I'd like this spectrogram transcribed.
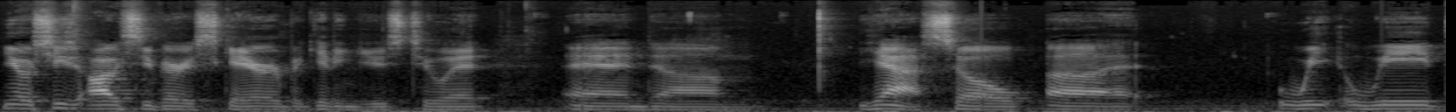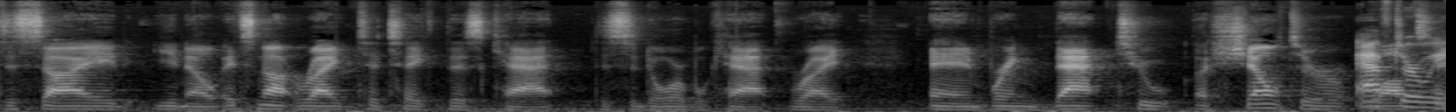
you know she's obviously very scared, but getting used to it, and um, yeah, so. Uh, we we decide, you know, it's not right to take this cat, this adorable cat, right, and bring that to a shelter After while we've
